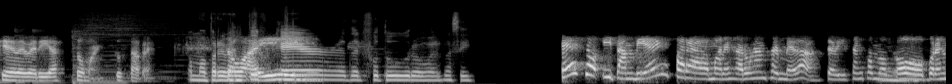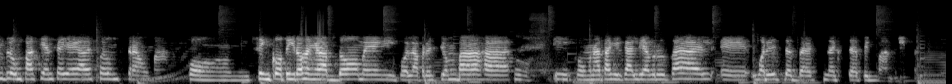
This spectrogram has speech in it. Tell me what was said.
que deberías tomar? Tú sabes. Como preventive ahí- care del futuro o algo así. Eso y también para manejar una enfermedad. Te dicen como, oh, por ejemplo, un paciente llega después de un trauma con cinco tiros en el abdomen y con la presión baja y con una taquicardia brutal. Eh, what is the best next step in management?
